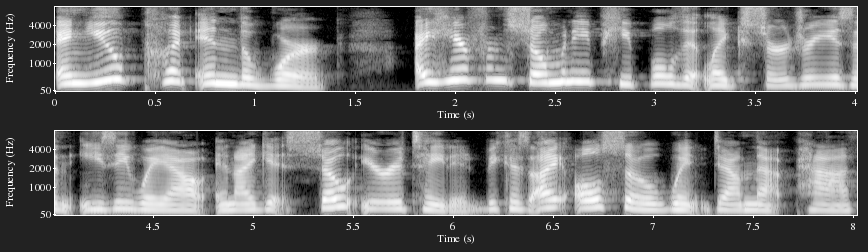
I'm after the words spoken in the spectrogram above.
And you put in the work. I hear from so many people that like surgery is an easy way out. And I get so irritated because I also went down that path.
